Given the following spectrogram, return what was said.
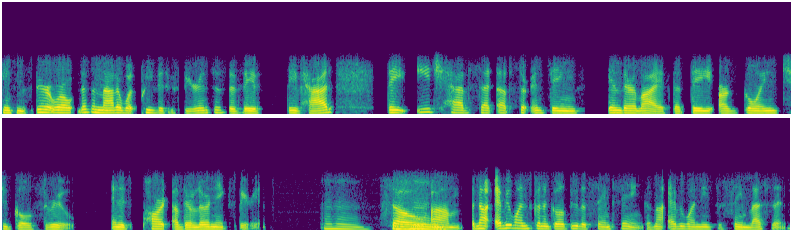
came from the spirit world. It doesn't matter what previous experiences that they've they've had. They each have set up certain things in their life that they are going to go through, and it's part of their learning experience. Mm-hmm. So, mm-hmm. um, but not everyone's going to go through the same thing because not everyone needs the same lesson,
